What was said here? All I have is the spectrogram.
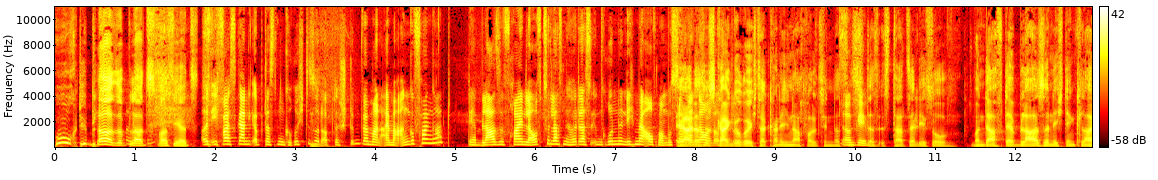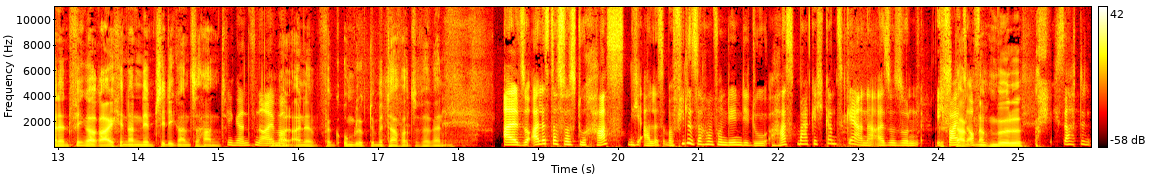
huch, die Blase platzt, was jetzt? Und ich weiß gar nicht, ob das ein Gerücht ist oder ob das stimmt, wenn man einmal angefangen hat, der Blase freien Lauf zu lassen, hört das im Grunde nicht mehr auf. Man muss dann Ja, das ist kein. Gerücht, da kann ich nachvollziehen. Das, Okay. ist, das ist tatsächlich so. Man darf der Blase nicht den kleinen Finger reichen, dann nimmt sie die ganze Hand. Den ganzen Um Eimer. mal eine verunglückte Metapher zu verwenden. Also alles das, was du hast, nicht alles, aber viele Sachen von denen, die du hast, mag ich ganz gerne. Also so ein, ich war jetzt Gestank auf nach Müll. ich sagte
